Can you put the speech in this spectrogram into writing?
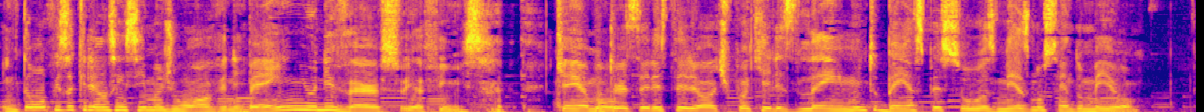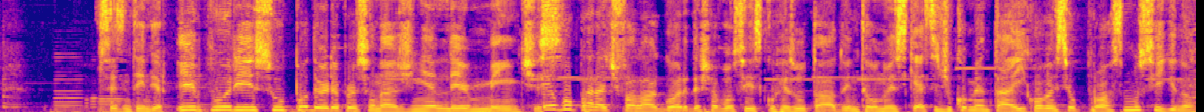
Então eu fiz a criança em cima de um OVNI. Bem universo e afins. Quem amou? O terceiro estereótipo é que eles leem muito bem as pessoas, mesmo sendo meio vocês entenderam. E por isso o poder da personagem é ler mentes. Eu vou parar de falar agora e deixar vocês com o resultado, então não esquece de comentar aí qual vai ser o próximo signo.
